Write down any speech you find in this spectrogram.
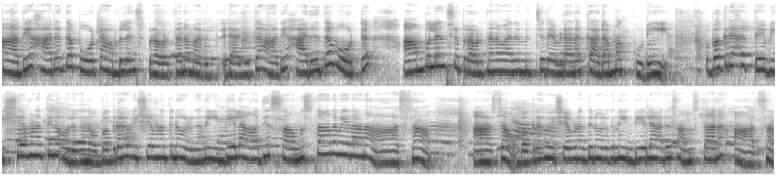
ആദ്യ ഹരിത ബോട്ട് ആംബുലൻസ് പ്രവർത്തനം രാജ്യത്ത് ആദ്യ ഹരിത ബോട്ട് ആംബുലൻസ് പ്രവർത്തനം ആരംഭിച്ചത് എവിടെയാണ് കടമക്കുടി. ഉപഗ്രഹത്തെ വിക്ഷേപണത്തിന് ഒരുങ്ങുന്ന ഉപഗ്രഹ വിക്ഷേപണത്തിന് ഒരുങ്ങുന്ന ഇന്ത്യയിലെ ആദ്യ സംസ്ഥാനം ഏതാണ്? ആസാം. ആസാം. ഉപഗ്രഹ വിക്ഷേപണത്തിന് ഒരുങ്ങുന്ന ഇന്ത്യയിലെ ആദ്യ സംസ്ഥാനം ആസാം.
